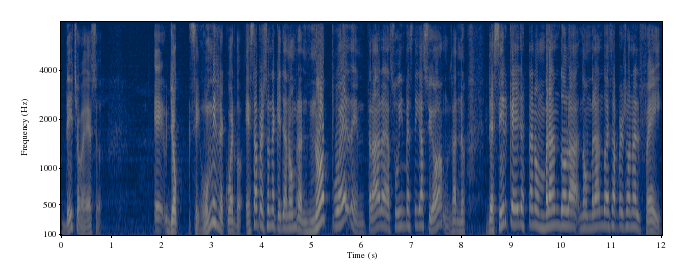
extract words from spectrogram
dicho eso, eh, yo, según mis recuerdos, esa persona que ella nombra no puede entrar a su investigación. O sea, no, decir que ella está nombrando, la, nombrando a esa persona al FEI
